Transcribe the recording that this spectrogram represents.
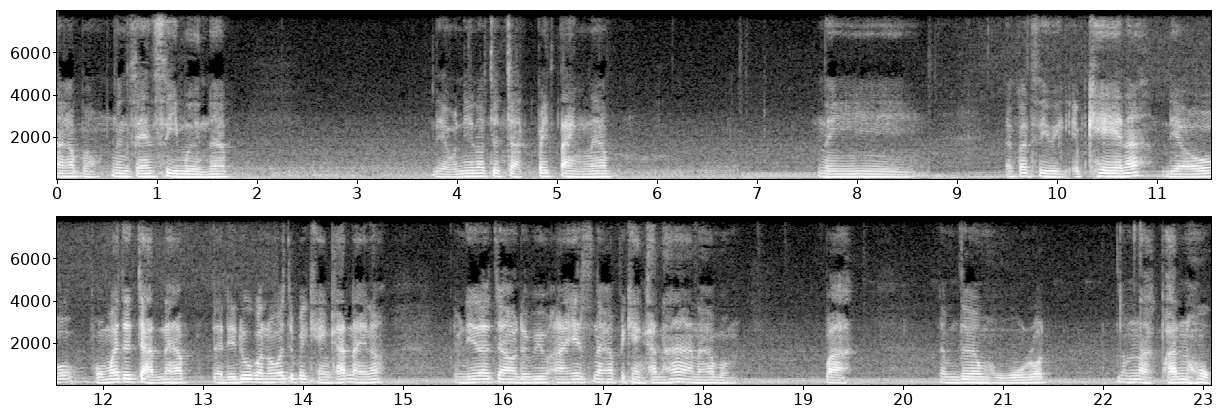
นะครับผมหนึ่งแสนสี่หมื่นนะครับ เดี๋ยววันนี้เราจะจัดไปแต่งนะครับ ใน แล้วก็ Civic FK นะ เดี๋ยวผมว่าจะจัดนะครับ แต่เดี๋ยวดูก่อนนะว่าจะไปแข่งคัดไหนเนาะเดี๋ยวนี้เราจะเอา WRS นะครับ ไปแข่งคัดห้านะครับผมป่าเดิมๆโหรถน้ำหนักพันหก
